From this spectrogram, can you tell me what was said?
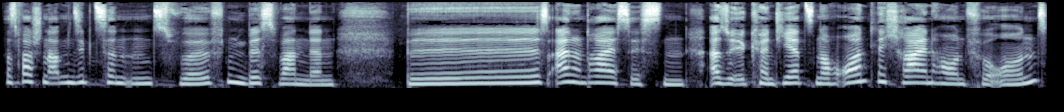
Das war schon ab dem 17.12. Bis wann denn? Bis 31. Also ihr könnt jetzt noch ordentlich reinhauen für uns,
